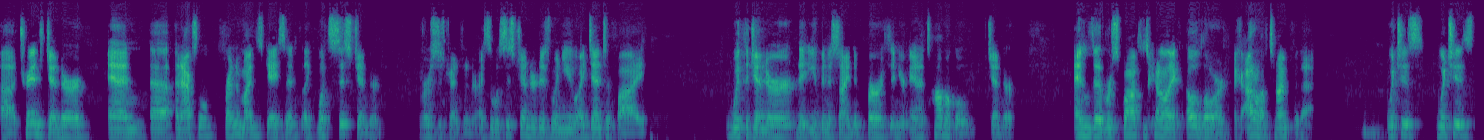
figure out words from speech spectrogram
uh, transgender. And uh, an actual friend of mine is gay said, like, what's cisgendered versus transgender? I said, well, cisgendered is when you identify with the gender that you've been assigned at birth and your anatomical gender. And the response is kind of like, oh Lord, like I don't have time for that which is which is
